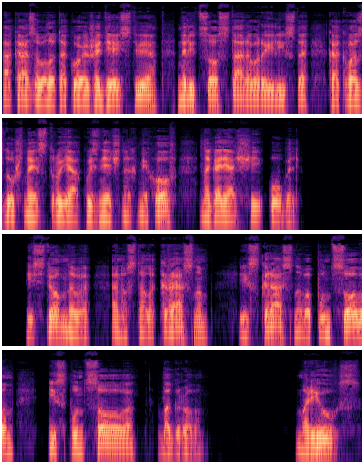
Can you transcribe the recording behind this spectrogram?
оказывало такое же действие на лицо старого роялиста, как воздушная струя кузнечных мехов на горящий уголь. Из темного оно стало красным, из красного — пунцовым, из пунцового — багровым. «Мариус!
